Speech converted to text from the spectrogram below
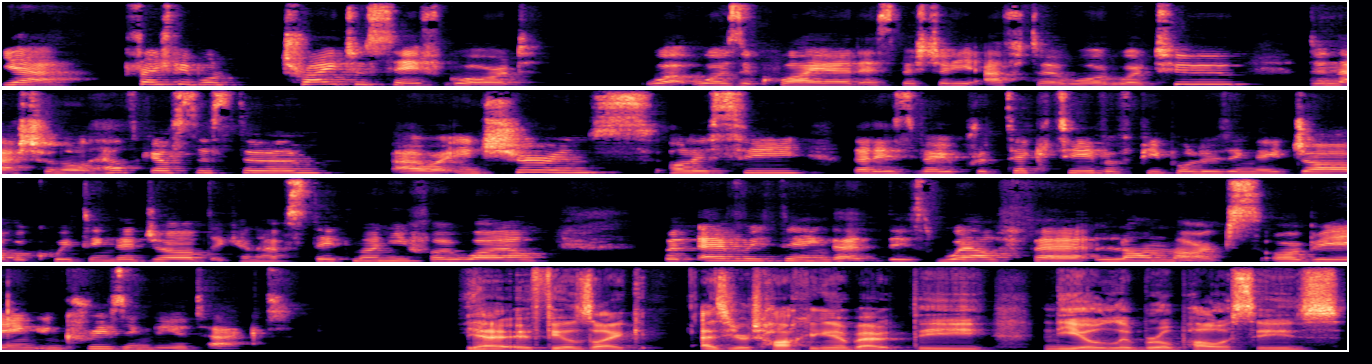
yeah, French people tried to safeguard what was acquired, especially after World War II, the national healthcare system, our insurance policy that is very protective of people losing their job or quitting their job. They can have state money for a while but everything that these welfare landmarks are being increasingly attacked. Yeah, it feels like as you're talking about the neoliberal policies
